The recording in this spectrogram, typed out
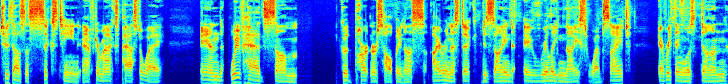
2016 after Max passed away. And we've had some good partners helping us. Ironistic designed a really nice website. Everything was done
